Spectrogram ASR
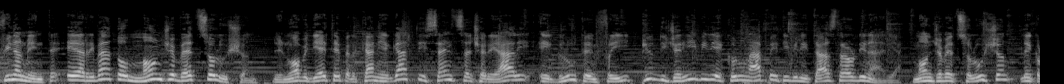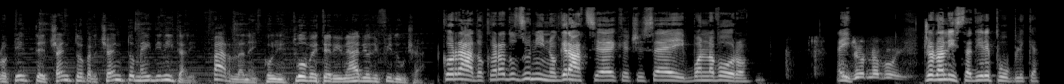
Finalmente è arrivato Monge Vet Solution, le nuove diete per cani e gatti senza cereali e gluten free, più digeribili e con un'appetibilità straordinaria. Monge Vet Solution, le crocchette 100% made in Italy. Parlane con il tuo veterinario di fiducia. Corrado, Corrado Zunino, grazie eh, che ci sei, buon lavoro. Ehi, Buongiorno a voi. giornalista di Repubblica,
